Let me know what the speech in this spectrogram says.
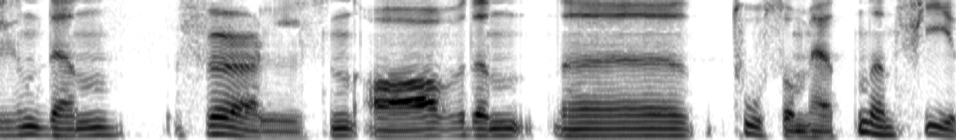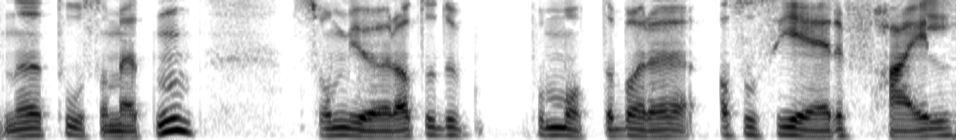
liksom den følelsen av den uh, tosomheten, den fine tosomheten, som gjør at du på en måte bare assosierer feil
